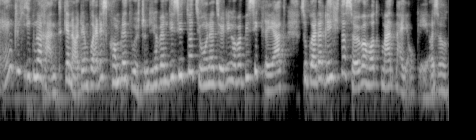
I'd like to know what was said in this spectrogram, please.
eigentlich ignorant, genau, dem war das komplett wurscht. Und ich habe ihm die Situation erzählt, ich habe ein bisschen gerät. Sogar der Richter selber hat gemeint, naja, okay, also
